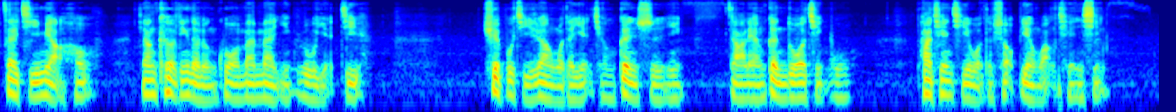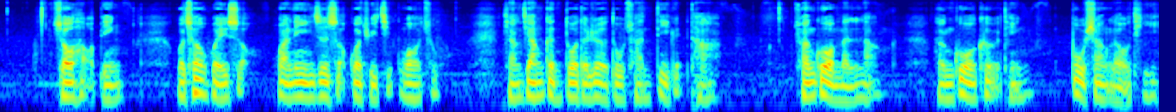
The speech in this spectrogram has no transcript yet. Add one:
在几秒后将客厅的轮廓慢慢引入眼界，却不及让我的眼球更适应，打量更多景物。他牵起我的手，便往前行。收好冰，我抽回手，换另一只手过去紧握住，想将更多的热度传递给他。穿过门廊，横过客厅，步上楼梯，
